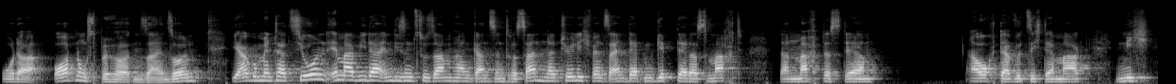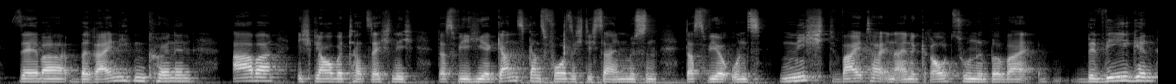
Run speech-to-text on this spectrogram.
oder Ordnungsbehörden sein soll. Die Argumentation immer wieder in diesem Zusammenhang ganz interessant. Natürlich, wenn es einen Deppen gibt, der das macht, dann macht das der auch. Da wird sich der Markt nicht selber bereinigen können. Aber ich glaube tatsächlich, dass wir hier ganz, ganz vorsichtig sein müssen, dass wir uns nicht weiter in eine Grauzone bewegen,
